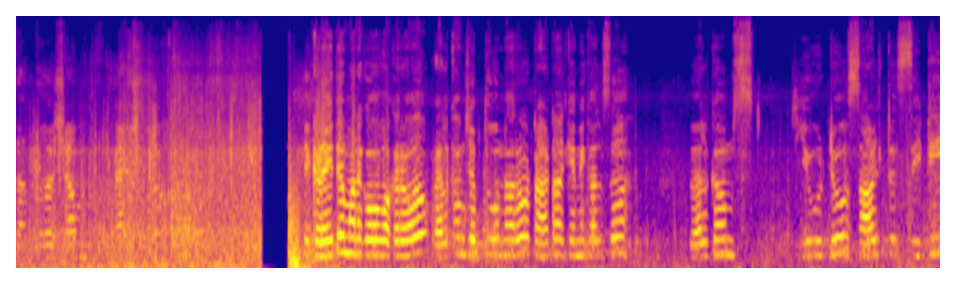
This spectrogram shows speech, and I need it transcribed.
సంతోషం ఇక్కడైతే మనకు ఒకరు వెల్కమ్ చెప్తూ ఉన్నారు Tata chemicals. Welcomes you to salt city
